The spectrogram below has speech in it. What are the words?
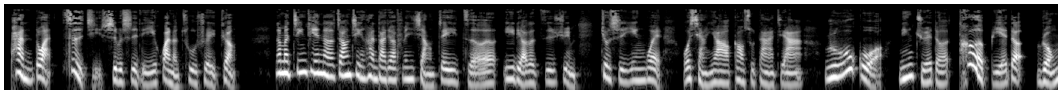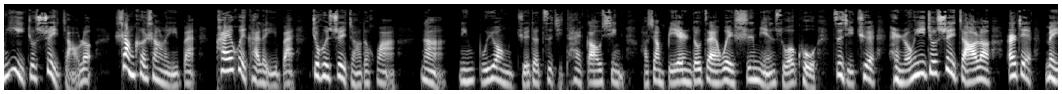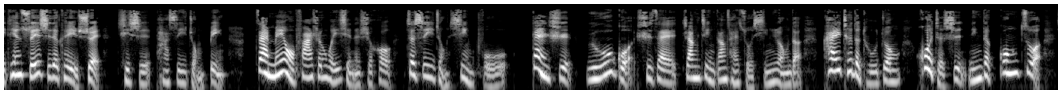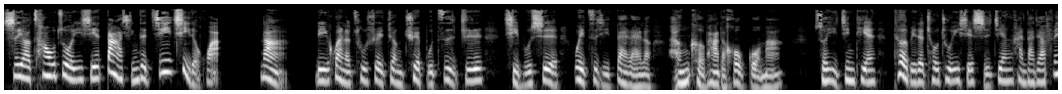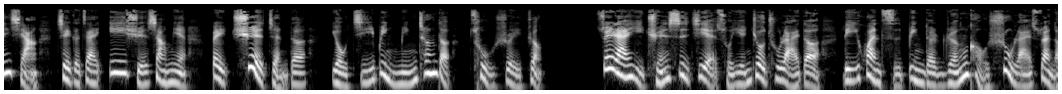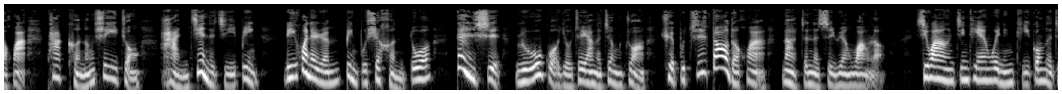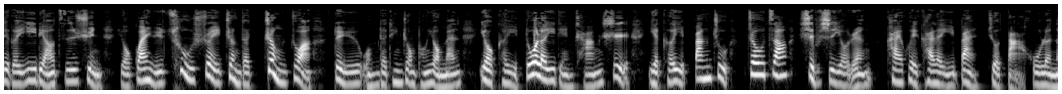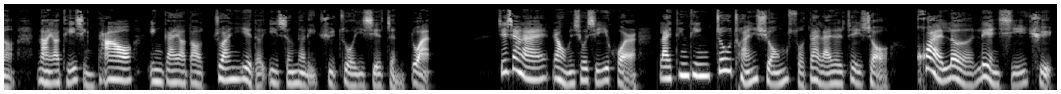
判断自己是不是罹患了猝睡症。那么今天呢，张静和大家分享这一则医疗的资讯，就是因为我想要告诉大家，如果您觉得特别的容易就睡着了，上课上了一半，开会开了一半就会睡着的话，那您不用觉得自己太高兴，好像别人都在为失眠所苦，自己却很容易就睡着了，而且每天随时的可以睡，其实它是一种病。在没有发生危险的时候，这是一种幸福。但是如果是在张静刚才所形容的开车的途中，或者是您的工作是要操作一些大型的机器的话，那罹患了猝睡症却不自知，岂不是为自己带来了很可怕的后果吗？所以今天特别的抽出一些时间和大家分享这个在医学上面被确诊的有疾病名称的猝睡症。虽然以全世界所研究出来的罹患此病的人口数来算的话，它可能是一种罕见的疾病，罹患的人并不是很多。但是如果有这样的症状却不知道的话，那真的是冤枉了。希望今天为您提供的这个医疗资讯，有关于猝睡症的症状，对于我们的听众朋友们，又可以多了一点尝试，也可以帮助周遭是不是有人开会开了一半就打呼了呢？那要提醒他哦，应该要到专业的医生那里去做一些诊断。接下来，让我们休息一会儿，来听听周传雄所带来的这首。快乐练习曲。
